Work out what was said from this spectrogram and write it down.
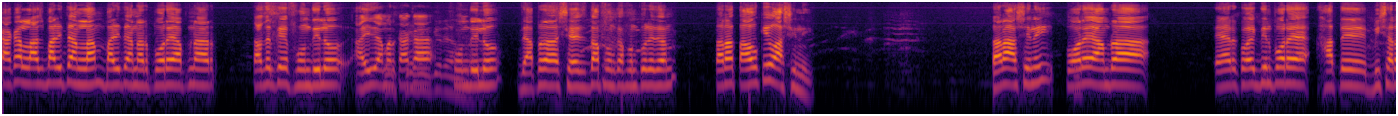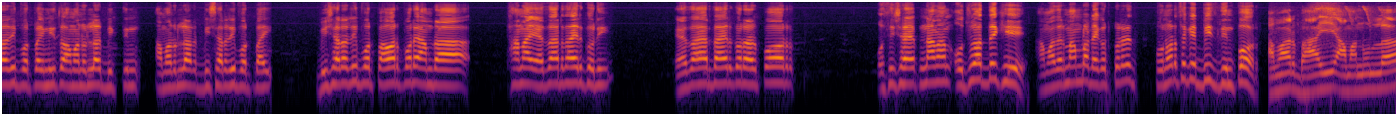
কাকার লাশ বাড়িতে আনলাম। বাড়িতে আনার পরে আপনার তাদেরকে ফোন দিল এই যে আমার কাকা ফোন দিল যে আপনারা শেষ দা দাফন কাফন করে যান। তারা তাও কেউ আসেনি। তারা আসেনি। পরে আমরা এর কয়েকদিন পরে হাতে বিশারা রিপোর্ট পাই মৃত আমানুল্লাহর বিক্টিম আমানুল্লাহর বিশারা রিপোর্ট পাই। বিশারা রিপোর্ট পাওয়ার পরে আমরা থানায় এজাহার দায়ের করি। এজাহার দায়ের করার পর ওসি সাহেব নানান অজুহাত দেখিয়ে আমাদের মামলা রেকর্ড করে পনেরো থেকে বিশ দিন পর। আমার ভাই আমানুল্লাহ,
